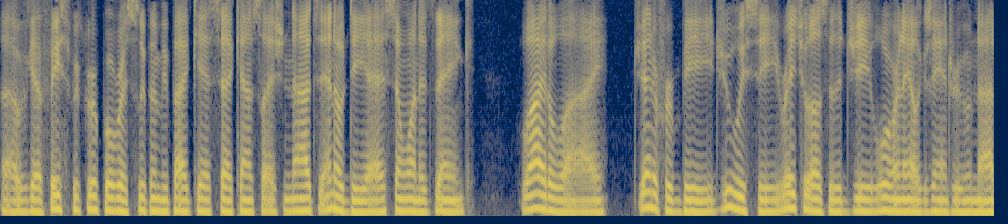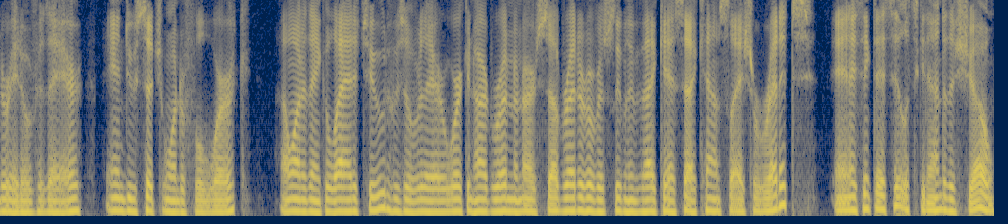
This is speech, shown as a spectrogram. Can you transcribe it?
Uh, we've got a Facebook group over at sleepwithmepodcast.com slash nods, N-O-D-S. I want to thank Lie to Lie, Jennifer B., Julie C., Rachel L. to the G., Lauren Alexandra, who moderate over there and do such wonderful work. I want to thank Latitude, who's over there working hard running our subreddit over at sleepwithmepodcast.com slash Reddit. And I think that's it. Let's get on to the show.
